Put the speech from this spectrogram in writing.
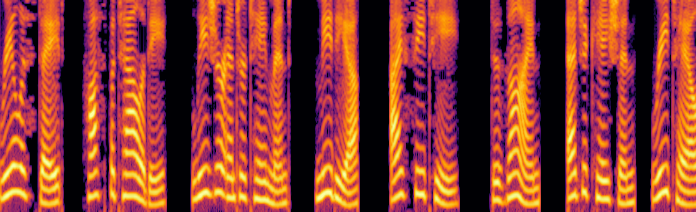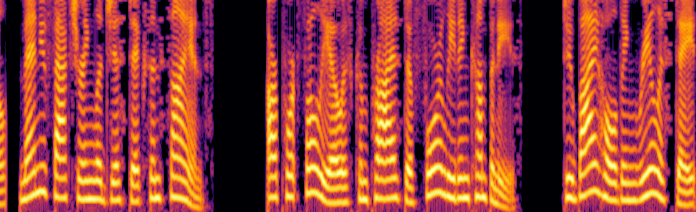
Real estate, hospitality, leisure entertainment, media, ICT, design, education, retail, manufacturing, logistics, and science. Our portfolio is comprised of four leading companies Dubai Holding Real Estate,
